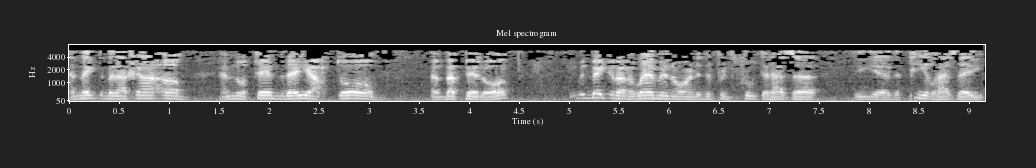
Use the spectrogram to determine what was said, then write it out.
and make the beracha of and noten reyach tov baperot. He would make it on a lemon or on a different fruit that has a the uh, the peel has a,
